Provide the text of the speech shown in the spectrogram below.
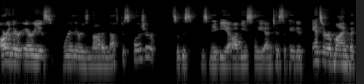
Are there areas where there is not enough disclosure? So this this may be obviously anticipated answer of mine, but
